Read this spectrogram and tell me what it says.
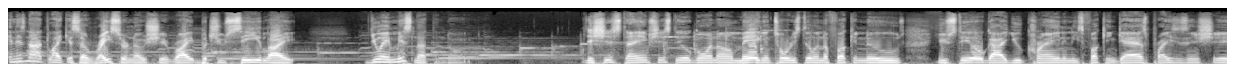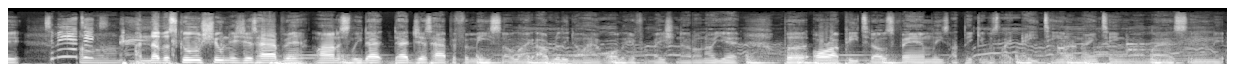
and it's not like it's a race or no shit, right? But you see like you ain't missed nothing, dog. The shit same shit still going on. Meg and Tory still in the fucking news. You still got Ukraine and these fucking gas prices and shit. Semantics. Um, another school shooting has just happened. Honestly, that that just happened for me. So like, I really don't have all the information. I don't know yet. But R.I.P. to those families. I think it was like 18 or 19 when I last seen it.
